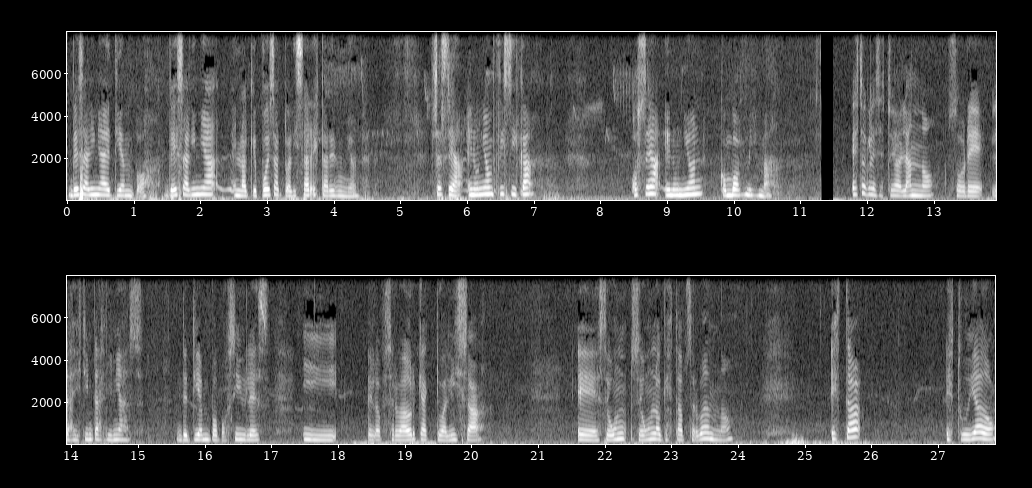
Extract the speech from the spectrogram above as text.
de esa línea de tiempo, de esa línea en la que puedes actualizar estar en unión, ya sea en unión física o sea en unión con vos misma. Esto que les estoy hablando sobre las distintas líneas de tiempo posibles y el observador que actualiza eh, según, según lo que está observando, está estudiado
